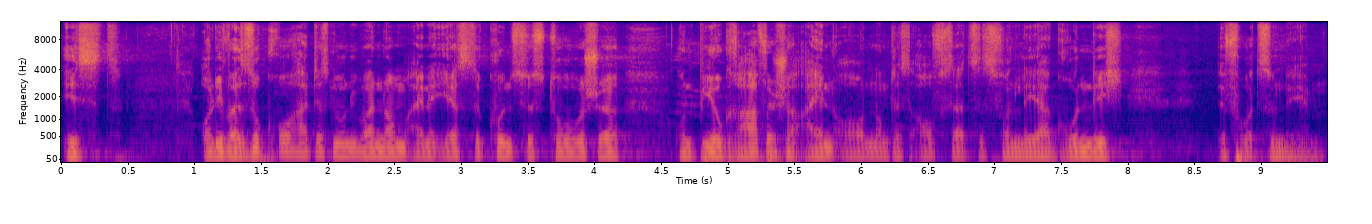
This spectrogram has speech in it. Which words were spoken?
ist. Oliver Sucro hat es nun übernommen, eine erste kunsthistorische und biografische Einordnung des Aufsatzes von Lea Grundig äh, vorzunehmen.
